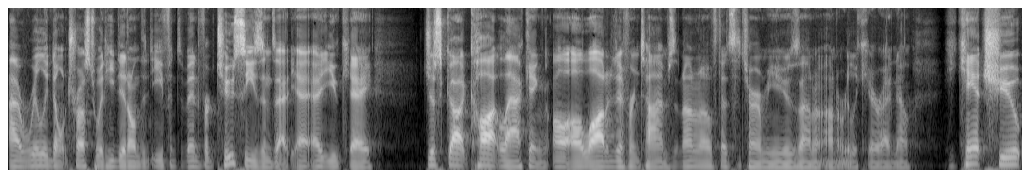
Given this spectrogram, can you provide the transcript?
I really don't trust what he did on the defensive end for two seasons at, at UK. Just got caught lacking a, a lot of different times. And I don't know if that's the term you use. I don't, I don't really care right now. He can't shoot.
